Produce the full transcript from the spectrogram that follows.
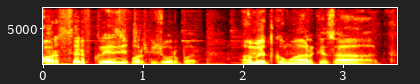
और सिर्फ़ क्रेजी फॉर किशोर पर, अमित कुमार के साथ।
